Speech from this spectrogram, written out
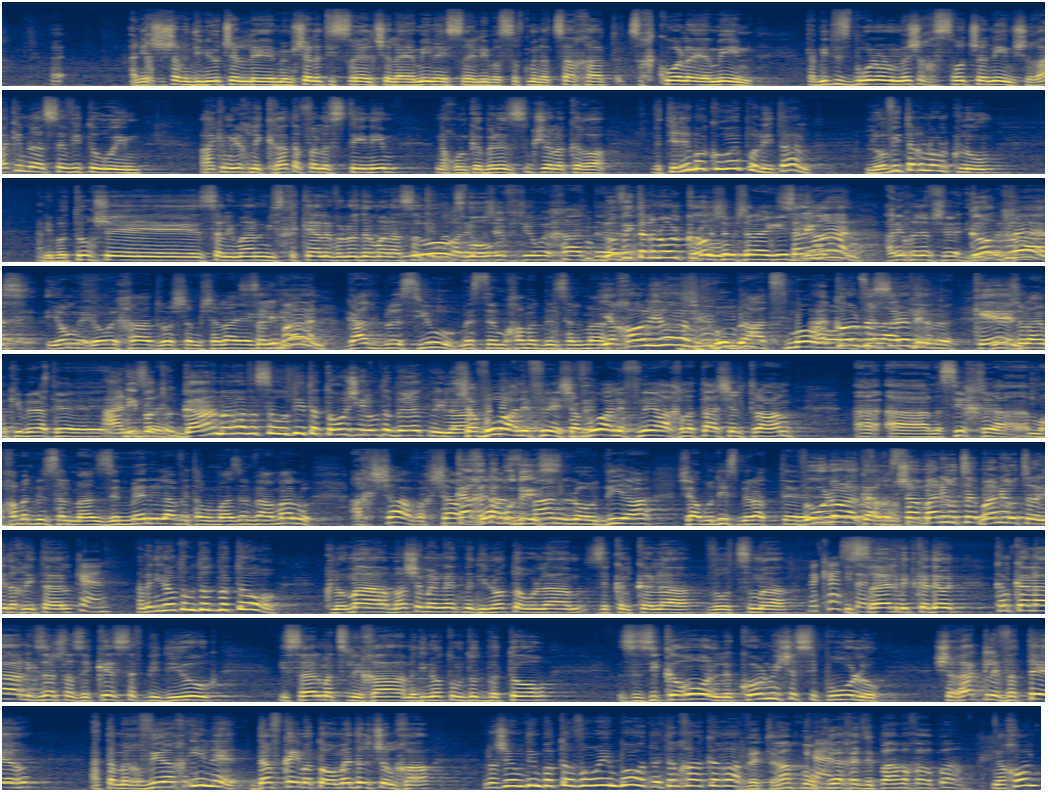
אני חושב שהמדיניות של אה, ממשלת ישראל, של הימין הישראלי, בסוף מנצחת. צחקו על הימין. תמיד הסברו לנו במשך עשרות שנים שרק אם נעשה ויתורים, רק אם נלך לקראת הפלסטינים, אנחנו נקבל איזה סוג של הכרה. ותראי מה קורה פה, ליטל. לא ויתרנו על כלום. אני בטוח שסלימן מסתכל עליו ולא יודע מה לעשות עם עצמו. לא, אני חושב שיום אחד... לא ויתרנו על כלום. ראש הממשלה יגיד... סלימן! אני חושב שיום אחד, יום אחד ראש הממשלה יגיד... סלימן! God bless you, mister מוחמד בן סלמן. יכול להיות. שהוא בעצמו הכל בסדר. כן. ירושלים כבירת אה. גם ערב הסעודית, אתה רואה שהיא לא מדברת מילה. שבוע לפני, שבוע לפני ההחלטה של טראמפ. הנסיך מוחמד בן סלמן זימן אליו את אבו מאזן ואמר לו, עכשיו, עכשיו, זה הזמן להודיע שאבו-דיס בירת... אה, והוא לא לקח. עכשיו, מה אני, רוצה, מה אני רוצה להגיד לך, ליטל? כן. המדינות עומדות בתור. כלומר, מה שמעניין את מדינות העולם זה כלכלה ועוצמה. וכסף. ישראל מתקדמת. כלכלה, הנגזרת שלה זה כסף בדיוק. ישראל מצליחה, המדינות עומדות בתור. זה זיכרון לכל מי שסיפרו לו שרק לוותר, אתה מרוויח, הנה, דווקא אם אתה עומד על שלך, אנשים עומדים בתור ואומרים, בוא, ניתן לך הכרה. וטראמפ מוכיח כן. את זה פעם אחר פעם. נכון.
